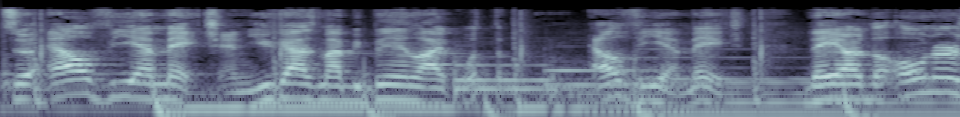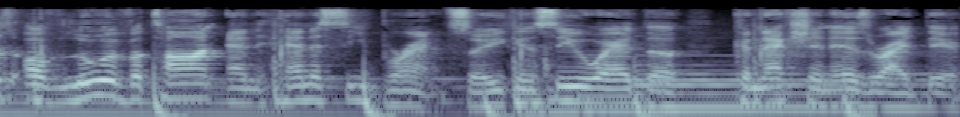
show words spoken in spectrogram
to LVMH. And you guys might be being like, what the LVMH? They are the owners of Louis Vuitton and Hennessy brands, so you can see where the connection is right there.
